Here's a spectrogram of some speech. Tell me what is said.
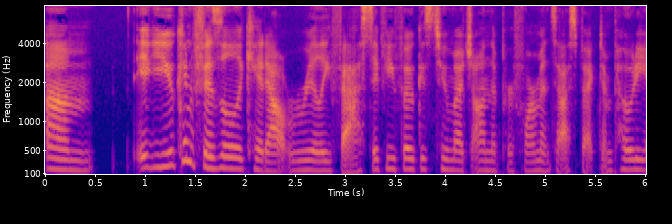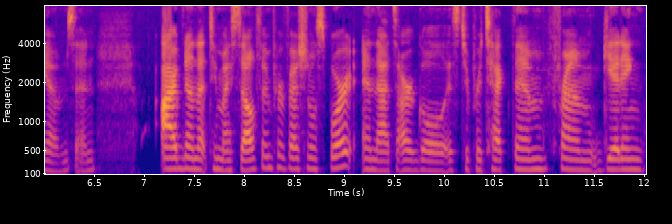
Um, it, you can fizzle a kid out really fast if you focus too much on the performance aspect and podiums. And I've done that to myself in professional sport and that's our goal is to protect them from getting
